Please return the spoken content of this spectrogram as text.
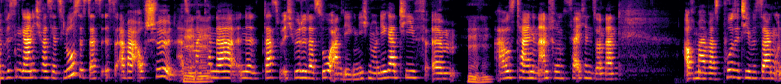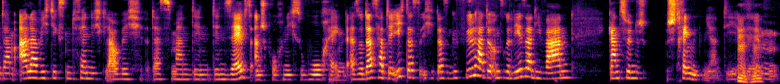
und wissen gar nicht, was jetzt los ist. Das ist aber auch schön. Also mhm. man kann da, eine, das, ich würde das so anlegen, nicht nur negativ ähm, mhm. austeilen in Anführungszeichen, sondern auch mal was Positives sagen. Und am allerwichtigsten fände ich, glaube ich, dass man den, den Selbstanspruch nicht so hoch hängt. Also das hatte ich, dass ich das Gefühl hatte, unsere Leser, die waren ganz schön streng mit mir. Die, mhm. ähm,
